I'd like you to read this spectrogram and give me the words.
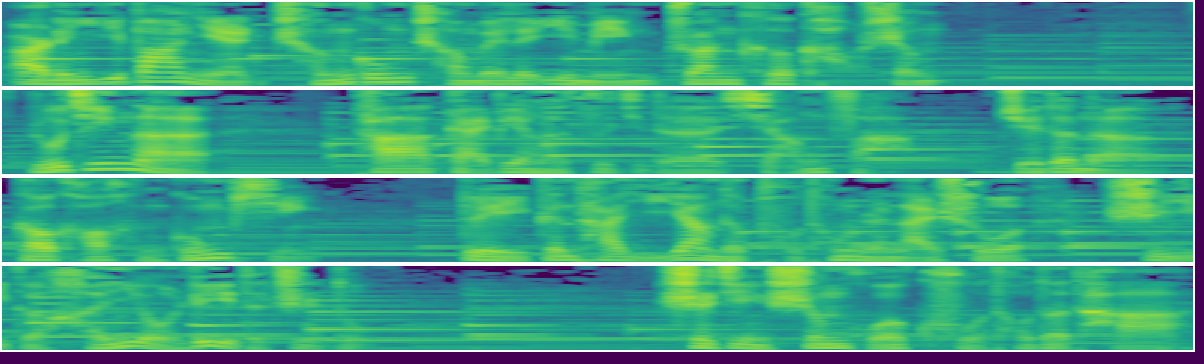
二零一八年，成功成为了一名专科考生。如今呢，他改变了自己的想法，觉得呢高考很公平，对跟他一样的普通人来说是一个很有利的制度。吃尽生活苦头的他，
